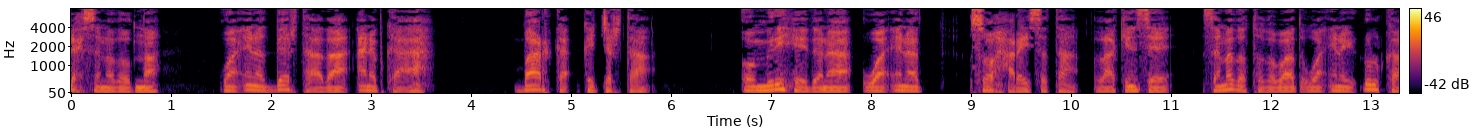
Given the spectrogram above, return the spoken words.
lix sannadoodna waa inaad beertaada canabka ah baarka ka jartaa oo midhaheedana waa inaad soo xaraysataa laakiinse sannada toddobaad waa inay dhulka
